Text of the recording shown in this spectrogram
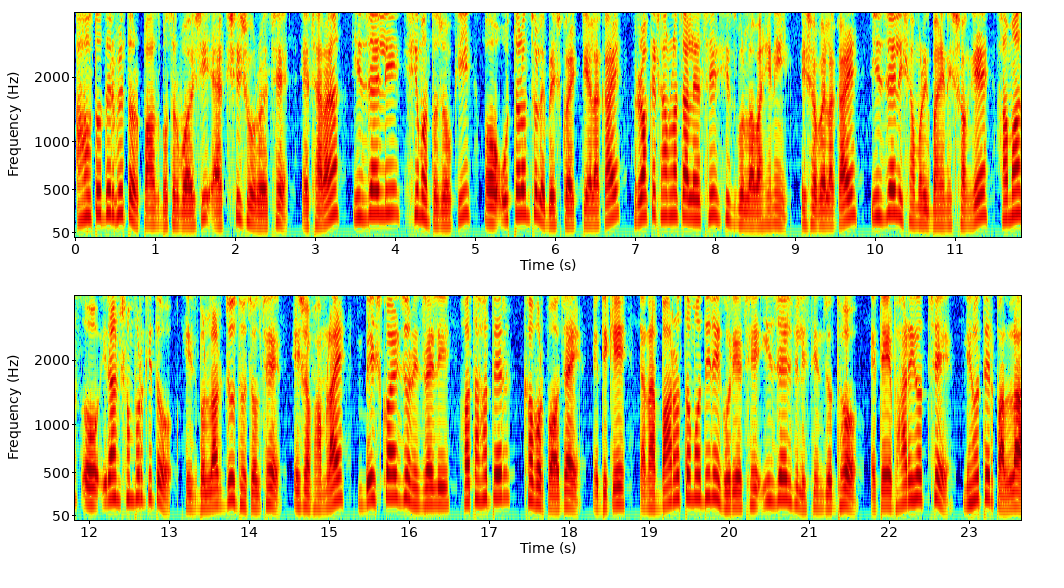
আহতদের ভেতর পাঁচ বছর বয়সী এক শিশুও রয়েছে। এছাড়া ইসরায়েলি সীমান্ত চৌকি ও উত্তরাঞ্চলে বেশ কয়েকটি এলাকায় রকেট হামলা চালিয়েছে হিজবুল্লাহ বাহিনী। এসব এলাকায় ইসরায়েলি সামরিক বাহিনীর সঙ্গে হামাস ও ইরান সম্পর্কিত হিজবুল্লাহর যুদ্ধ চলছে। এসব হামলায় বেশ কয়েকজন ইসরায়েলি হতাহতের খবর পাওয়া যায়। এদিকে টানা বারোতম দিনে গড়িয়েছে ইসরায়েল ফিলিস্তিন যুদ্ধ। এতে ভারী হচ্ছে নিহতের পাল্লা।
